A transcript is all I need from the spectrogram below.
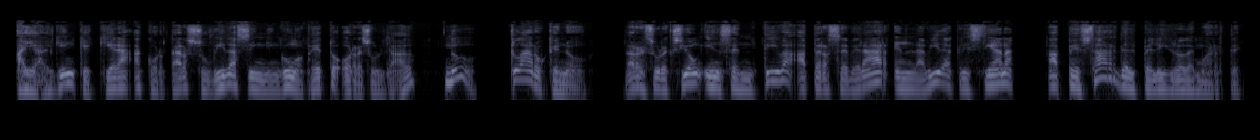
¿Hay alguien que quiera acortar su vida sin ningún objeto o resultado? No, claro que no. La resurrección incentiva a perseverar en la vida cristiana a pesar del peligro de muerte.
